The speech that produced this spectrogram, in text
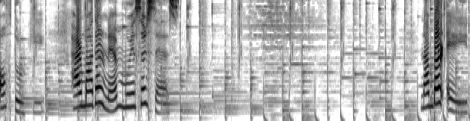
of Turkey. Her mother name Müyesser Ses. Number 8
